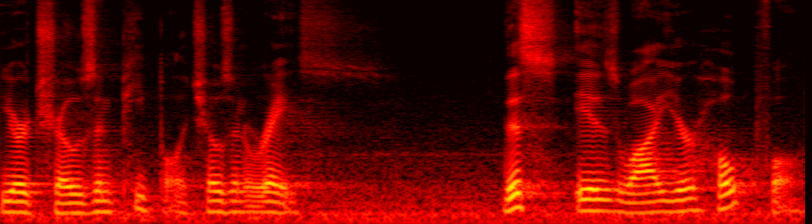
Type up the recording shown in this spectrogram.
You're a chosen people, a chosen race. This is why you're hopeful.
